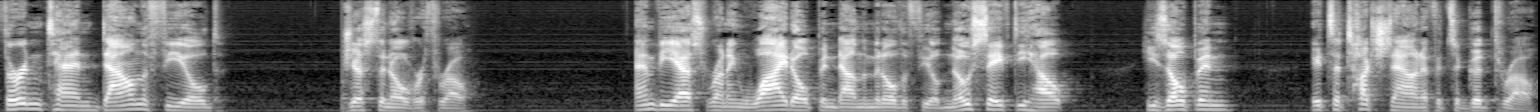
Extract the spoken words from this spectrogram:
Third and 10, down the field, just an overthrow. MVS running wide open down the middle of the field. No safety help. He's open. It's a touchdown if it's a good throw.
